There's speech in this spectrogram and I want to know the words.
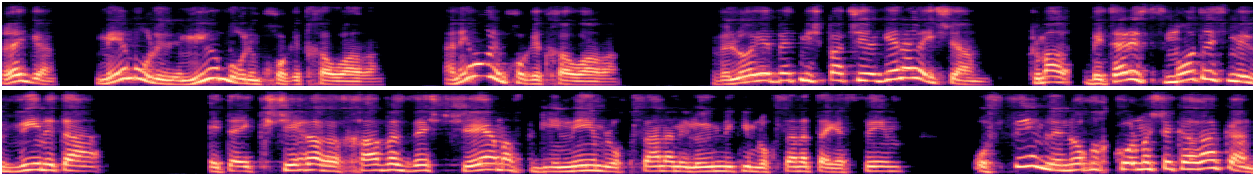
רגע, מי אמור, מי אמור למחוק את חווארה? אני אמור למחוק את חווארה, ולא יהיה בית משפט שיגן עליי שם. כלומר, בצלאל סמוטריץ' מבין את, ה, את ההקשר הרחב הזה שהמפגינים, לוחסן המילואימניקים, לוחסן הטייסים, עושים לנוכח כל מה שקרה כאן.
